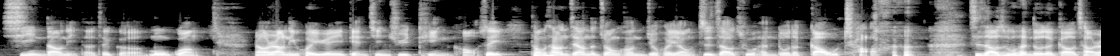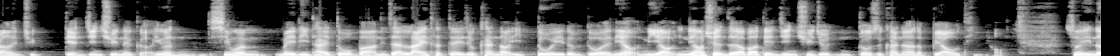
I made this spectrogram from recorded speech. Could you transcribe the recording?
吸引到你的这个目光。然后让你会愿意点进去听，吼，所以通常这样的状况，你就会用制造出很多的高潮，制造出很多的高潮，让你去点进去那个，因为新闻媒体太多吧，你在 Light Day 就看到一堆，对不对？你要你要你要选择要不要点进去，就你都是看它的标题，吼。所以呢，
